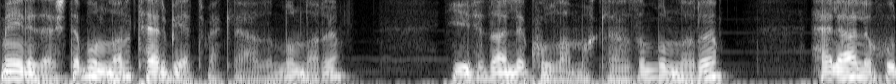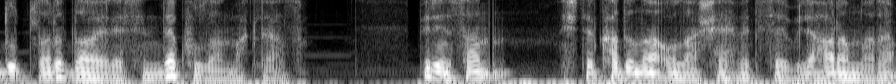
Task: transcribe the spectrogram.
meyleder. İşte bunları terbiye etmek lazım. Bunları itidalle kullanmak lazım. Bunları helal hudutları dairesinde kullanmak lazım. Bir insan işte kadına olan şehveti sebebiyle haramlara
